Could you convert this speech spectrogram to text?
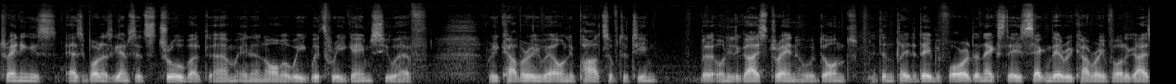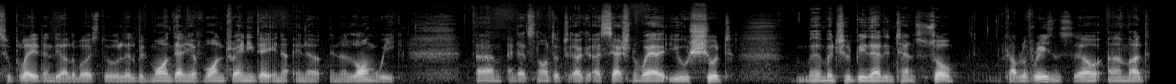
training is as important as games, it's true. But um, in a normal week with three games, you have recovery where only parts of the team but only the guys train who don't didn't play the day before. The next day, second day recovery for the guys who played, and the other boys do a little bit more. And then you have one training day in a in a in a long week, um, and that's not a, a, session where you should, which should be that intense. So, a couple of reasons. So, um, but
